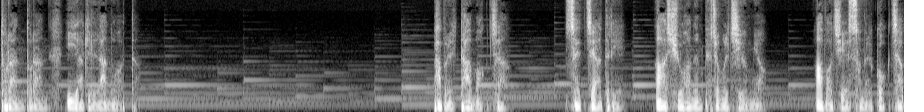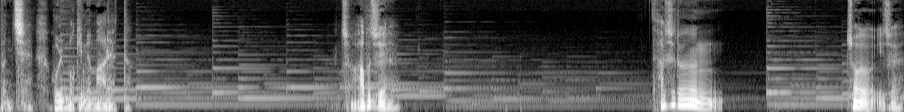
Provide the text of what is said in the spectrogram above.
도란도란 이야기를 나누었다. 밥을 다 먹자 셋째 아들이 아쉬워하는 표정을 지으며 아버지의 손을 꼭 잡은 채 울먹이며 말했다. 저 아버지. 사실은 저 이제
